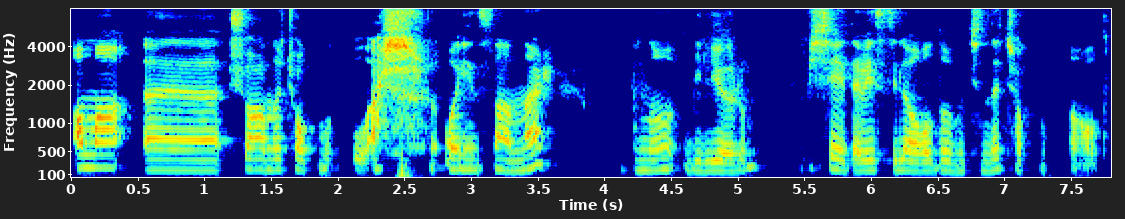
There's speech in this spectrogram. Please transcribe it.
Ama e, şu anda çok mutlular o insanlar. Bunu biliyorum. Bir şeyde vesile olduğum için de çok mutlu oldum.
